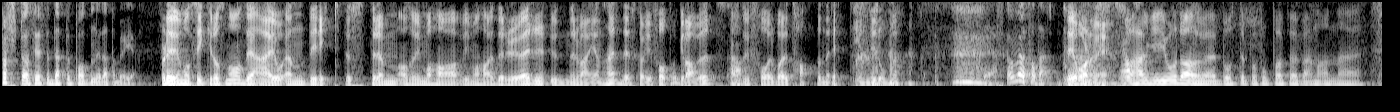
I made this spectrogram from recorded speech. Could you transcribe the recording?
første og siste deppepodden i dette bygget. For det vi må sikre oss nå, det er jo en direktestrøm. Altså vi må, ha, vi må ha et rør under veien her. Det skal vi få til å grave ut. Sånn at vi får bare tappen rett inn i rommet. Det skal vi fortelle få til. Det ordner vi. Så Helge Jordal eh, borte på fotballpuben, han eh,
